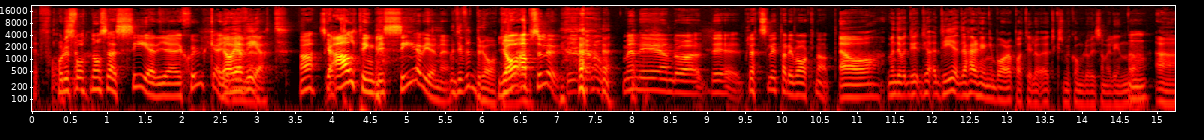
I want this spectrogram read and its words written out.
Mm. Har du fått någon sån här seriesjuka i Ja, dig jag nu? vet. Ja, ska allting bli serier nu? Men det är väl bra? Ja, Kalle? absolut. Det är kanon. Men det är ändå... Det, plötsligt har det vaknat. Ja, men det, det, det, det här hänger bara på att det, jag tycker så mycket om Lovisa Melinda. Eh,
